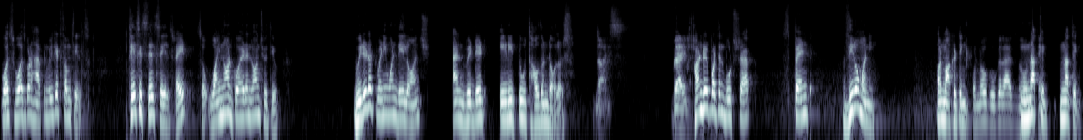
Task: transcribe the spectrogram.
What's what's going to happen? We'll get some sales. Sales is still sales, right? So why not go ahead and launch with you? We did a 21 day launch and we did $82,000. Nice. Very nice. 100% bootstrap, spent zero money on marketing, Oh, no Google ads, no nothing, nothing.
